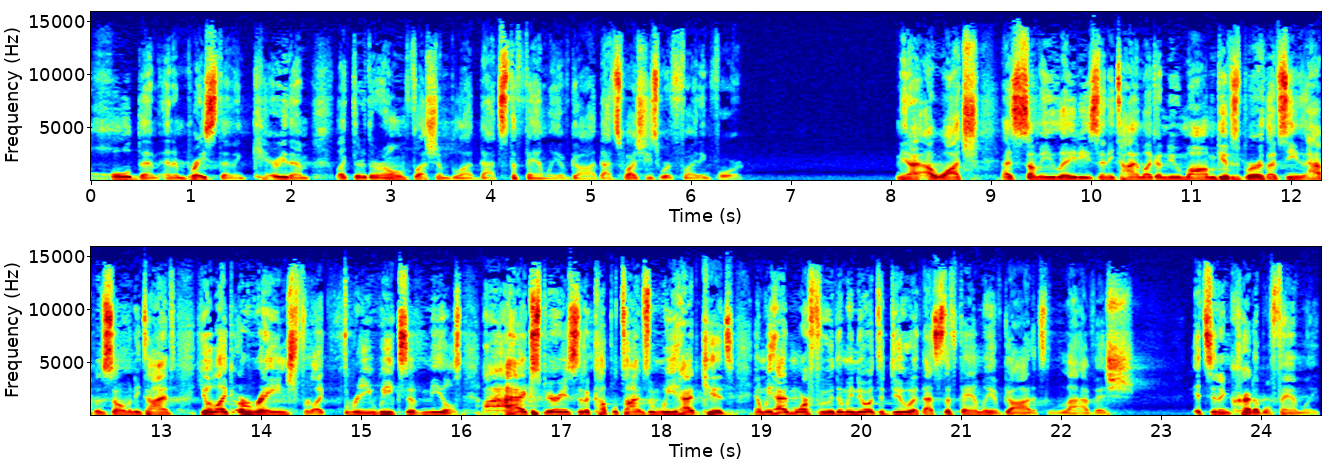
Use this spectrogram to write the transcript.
hold them and embrace them and carry them like they're their own flesh and blood. That's the family of God. That's why she's worth fighting for. I mean, I, I, watch as some of you ladies, anytime like a new mom gives birth, I've seen it happen so many times. You'll like arrange for like three weeks of meals. I, I experienced it a couple times when we had kids and we had more food than we knew what to do with. That's the family of God. It's lavish. It's an incredible family.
